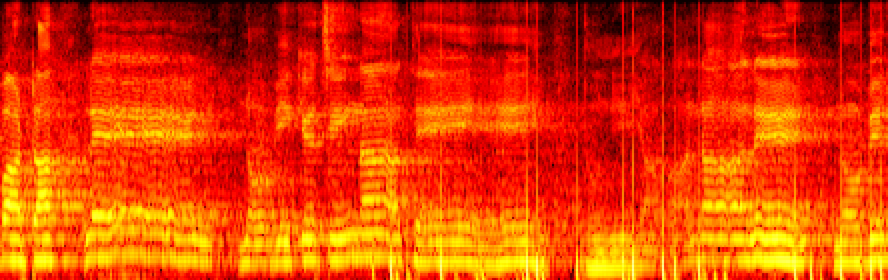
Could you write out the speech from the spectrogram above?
পাঠালেন নবীকে চিনাতে। দুনিয়া বানালেন নবীর।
